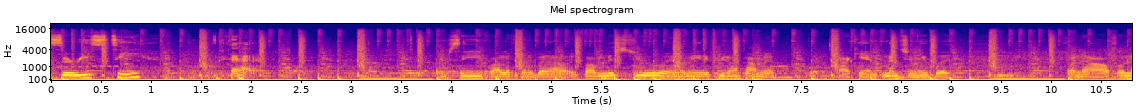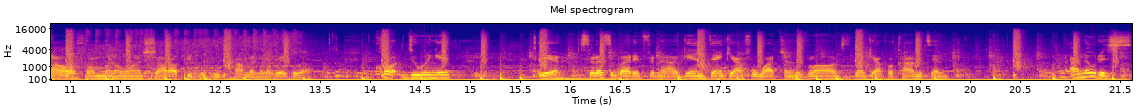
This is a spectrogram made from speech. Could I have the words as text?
Cerise T. I'm seeing if I left anybody out. If I missed you, and I mean, if you don't comment, I can't mention you, but for now. For now, if I'm gonna want to shout out people who comment on a regular. Caught doing it. Yeah, so that's about it for now. Again, thank y'all for watching the vlogs. Thank y'all for commenting. I noticed,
